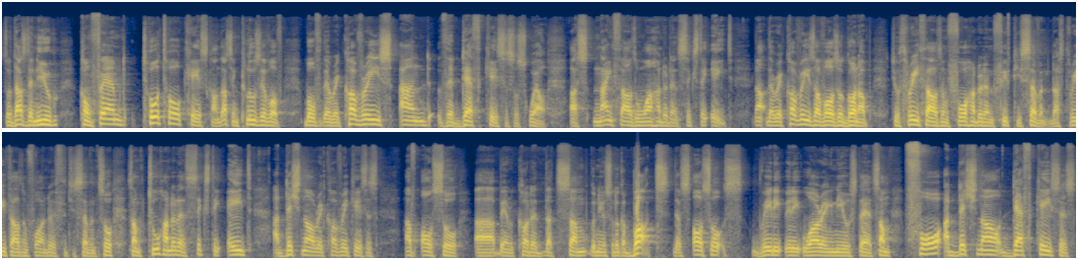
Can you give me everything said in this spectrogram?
So that's the new confirmed total case count. That's inclusive of both the recoveries and the death cases as well. That's 9,168. Now, the recoveries have also gone up to 3,457. That's 3,457. So, some 268 additional recovery cases have also uh, been recorded that some good news to look at. But there's also really, really worrying news there. Some four additional death cases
